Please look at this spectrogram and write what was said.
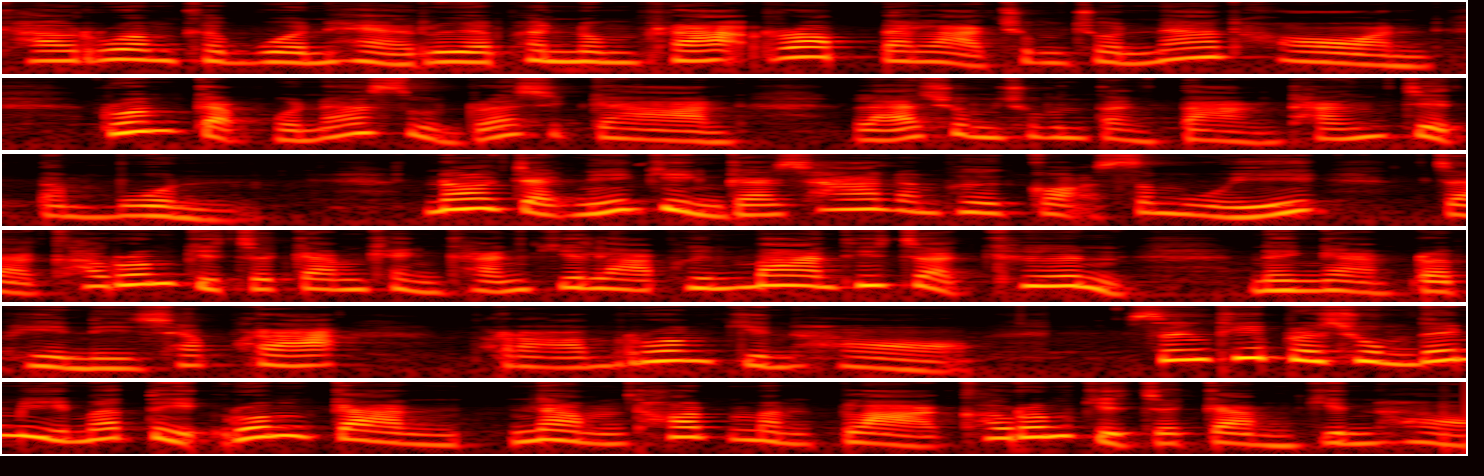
เข้าร่วมขบวนแห่เรือพนมพระรอบตลาดชุมชนหน้าทรร่วมกับหัวหน้าศูนย์ราชการ และชุมชนต่างๆ ทั้ง 7 ตำบลนอกจากนี้กิ่งกาชาติอำเภอเกาะสมุย จะเข้าร่วมกิจกรรมแข่งขันกีฬาพื้นบ้านที่จัดขึ้น ในงานประเพณีชักพระ พร้อมร่วมกินห่อ ซึ่งที่ประชุมได้มีมติร่วมกันนำทอดมันปลาเข้าร่วมกิจกรรมกินห่อ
